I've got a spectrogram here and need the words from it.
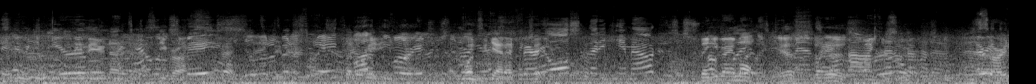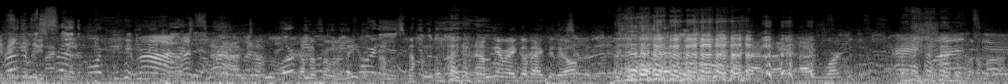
Maybe we can hear them. Mayor Nutter. A Steve little Ross. A little bit of space. A lot of people are interested. Once again, I it's think very awesome that he came out. Thank you very much. Yes, it is. Um, Sorry to make you lose spread, the sleep. more people Come on, let's Nah, I'm, I'm More coming people from a can be a meeting. part of I'm, this. I'm, Give them a vote. I'm getting ready to go back to the office. I, I, I've worked with this. For tomorrow.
